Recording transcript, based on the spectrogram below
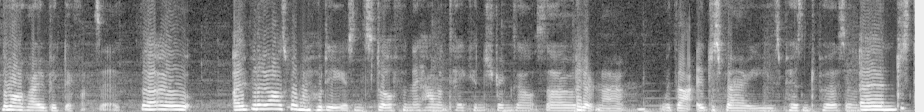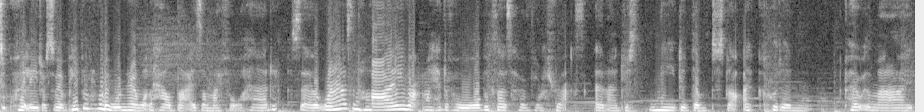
there are very big differences. So I've been allowed to wear my hoodies and stuff and they haven't taken strings out so I don't know with that. It just varies person to person. And just to quickly just people are probably wondering what the hell that is on my forehead. So when I was in high I whacked my head off a wall because I was having flashbacks and I just needed them to stop I couldn't cope with them and I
